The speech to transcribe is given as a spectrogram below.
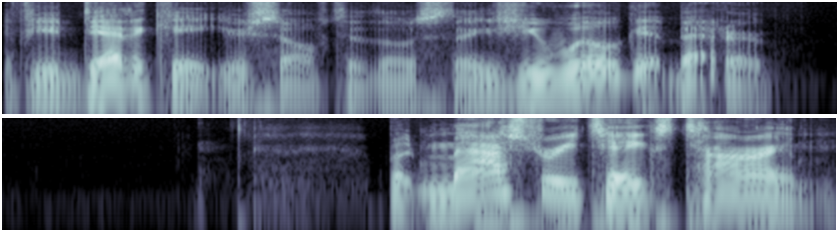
If you dedicate yourself to those things, you will get better. But mastery takes time.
